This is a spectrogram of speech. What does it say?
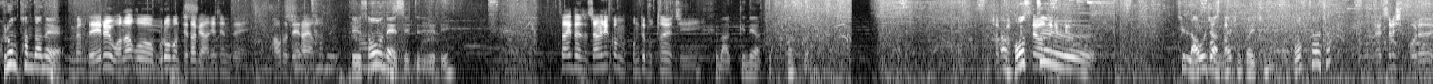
그런 판단을 그럼 내를 원하고 물어본 대답이 아닐 텐데 바로 내라야 되게 서운해했을 때들이 사이드에서 잘릴 거면 본대 붙어야지 그 맞긴 해요 저 붙었어 저아벽 세워드릴게요. 버스트 딜 나오지 않나요? 저까지 치면? 버스트 하자? 야, 쓰레쉬 버려야 돼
